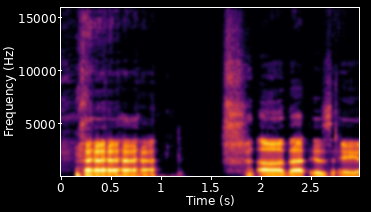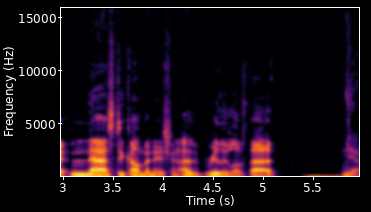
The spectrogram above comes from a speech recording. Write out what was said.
uh, that is a nasty combination. I really love that. Yeah.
